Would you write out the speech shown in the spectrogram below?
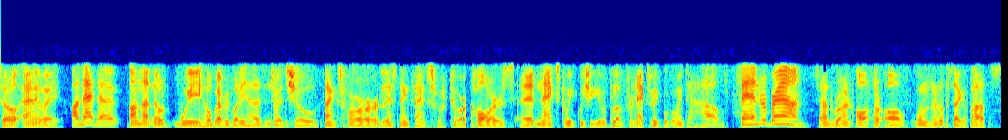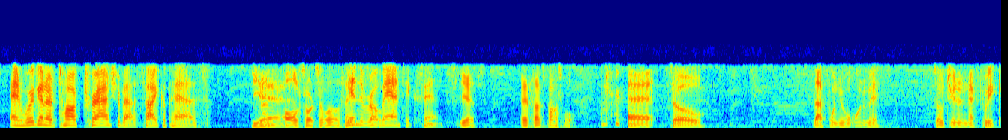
So anyway, On that note, on that note, we hope everybody has enjoyed the show. Thanks for listening. Thanks for, to our callers. Uh, next week, we should give a plug for next week. We're going to have Sandra Brown, Sandra Brown, author of Women Who Love Psychopaths, and we're going to talk trash about psychopaths Yeah. and all sorts of other things. in the So- romantic sense. Yes, if that's possible. uh, so that's one you won't want to miss. So tune in next week,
